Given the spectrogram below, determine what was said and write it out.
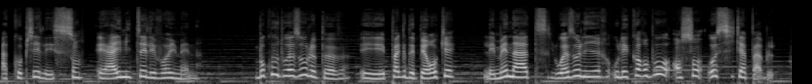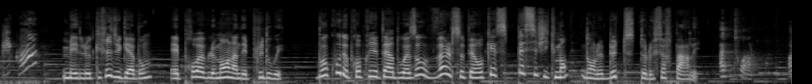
à copier les sons et à imiter les voix humaines. Beaucoup d'oiseaux le peuvent, et pas que des perroquets. Les ménates, l'oiseau lyre ou les corbeaux en sont aussi capables. Mais le gris du Gabon est probablement l'un des plus doués. Beaucoup de propriétaires d'oiseaux veulent ce perroquet spécifiquement dans le but de le faire parler. À toi.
